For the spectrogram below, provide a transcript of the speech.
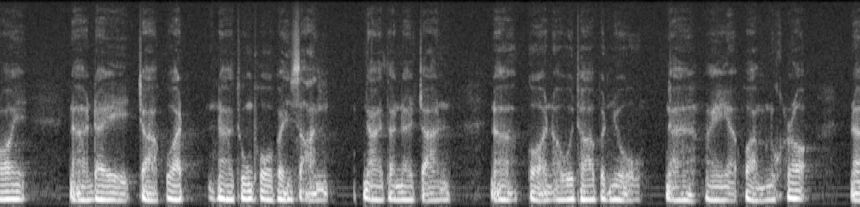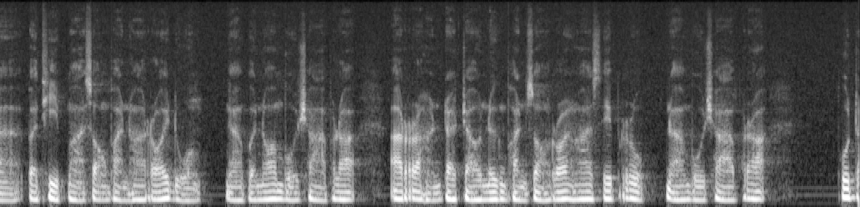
2,500นะได้จากวัดนะทุ่งโพไพศาลนะท่านอาจารย์นะก่อนอาวุธาปัญโยนะให้ความนุเคราะห์นะประทีปมา 2,500 ดวงนะเพื่อน้อมบูชาพระอรหันตเจ้า 1,250 รูปนะบูชาพระพุทธ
